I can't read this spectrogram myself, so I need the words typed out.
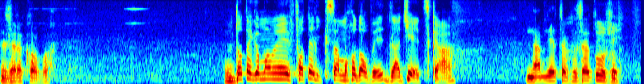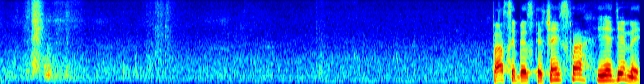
Wzrokowo. Do tego mamy fotelik samochodowy dla dziecka. Na mnie trochę za duży. Pasy bezpieczeństwa i jedziemy.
